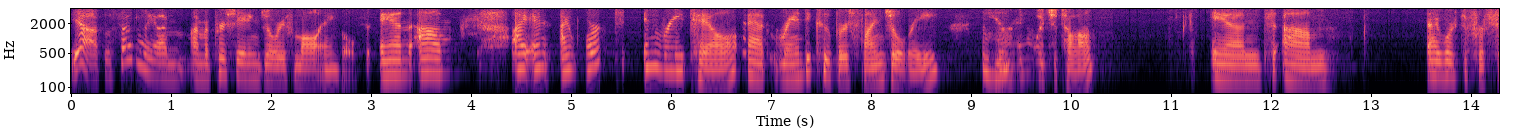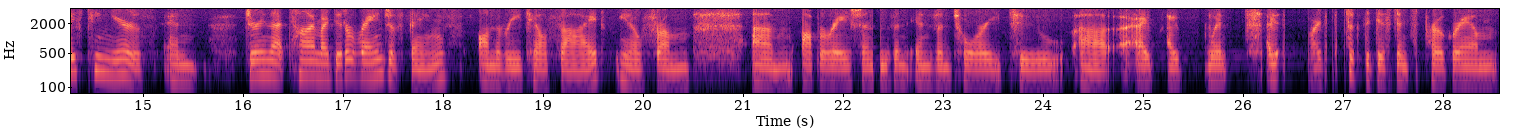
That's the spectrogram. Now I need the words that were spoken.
yeah, so suddenly I'm I'm appreciating jewelry from all angles. And um, I and I worked in retail at Randy Cooper's Fine Jewelry here Mhm. in Wichita, and um, I worked for 15 years. And during that time, I did a range of things on the retail side. You know, from um, operations and inventory to uh, I, I went. I, I took the distance program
